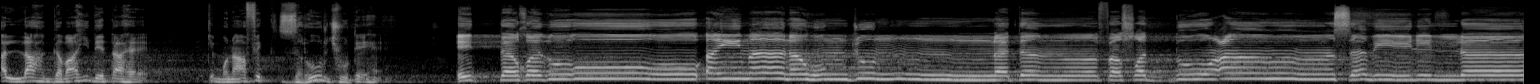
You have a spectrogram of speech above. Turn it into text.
اللہ گواہی دیتا ہے کہ منافق ضرور جھوٹے ہیں۔ اتخذوا ايمانهم جنة فصدوا عن سبيل الله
